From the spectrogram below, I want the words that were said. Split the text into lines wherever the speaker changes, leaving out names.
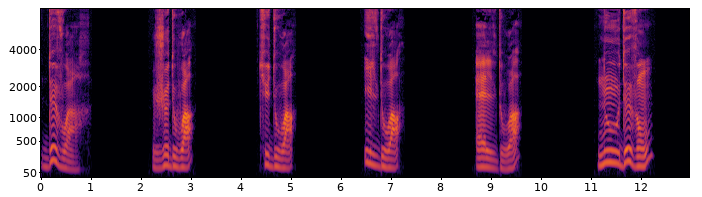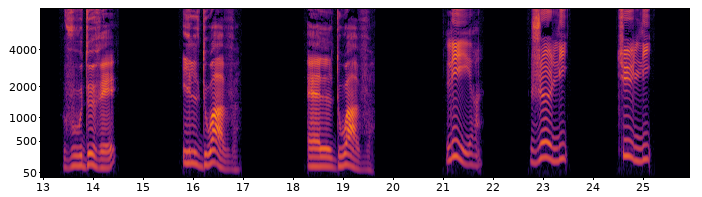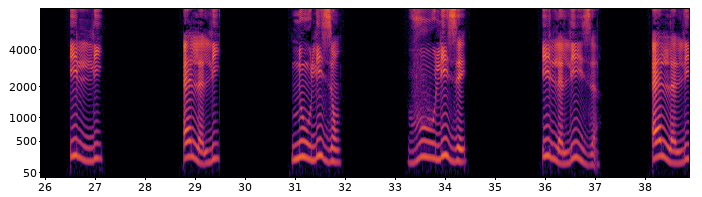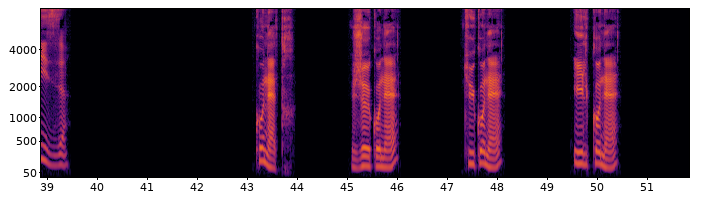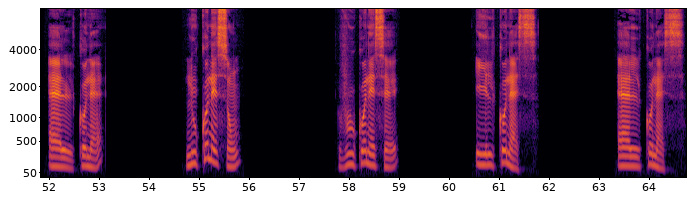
Devoir. Je dois. Tu dois. Il doit. Elle doit. Nous devons. Vous devez. Ils doivent. Elles doivent.
Lire. Je lis. Tu lis. Il lit. Elle lit. Nous lisons. Vous lisez. Ils lisent. Elles lisent.
Connaître. Je connais. Tu connais. Il connaît. Elle connaît. Nous connaissons. Vous connaissez. Ils connaissent. Elles connaissent.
